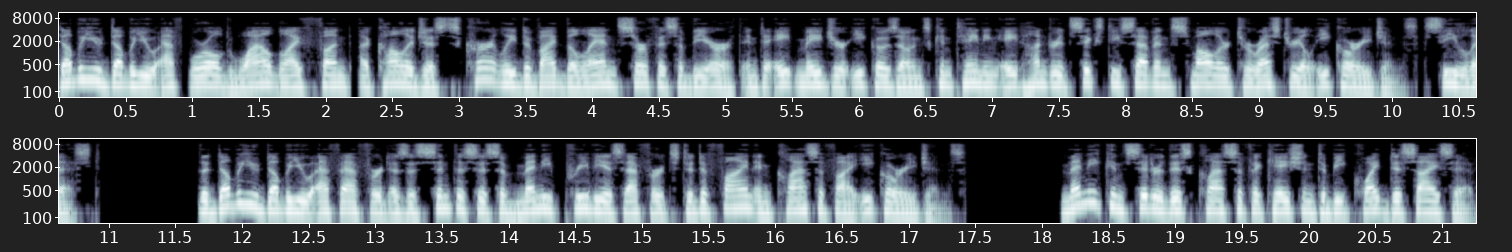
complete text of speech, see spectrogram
WWF World Wildlife Fund ecologists currently divide the land surface of the Earth into eight major ecozones containing 867 smaller terrestrial ecoregions see list. The WWF effort is a synthesis of many previous efforts to define and classify ecoregions. Many consider this classification to be quite decisive,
